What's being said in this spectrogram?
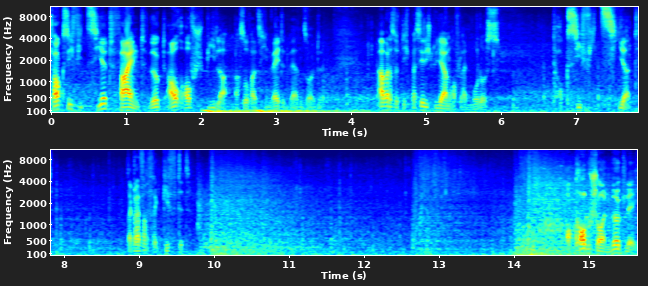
Toxifiziert Feind wirkt auch auf Spieler. Achso, falls ich invaded werden sollte. Aber das wird nicht passieren, ich spiele ja im Offline-Modus. Toxifiziert. Sag einfach vergiftet. Oh, komm schon, wirklich.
